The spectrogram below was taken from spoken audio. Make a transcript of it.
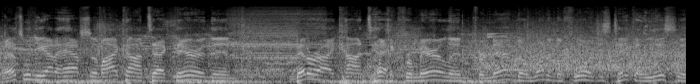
That's when you got to have some eye contact there and then better eye contact for Maryland. Fernando running the floor. Just take a listen.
